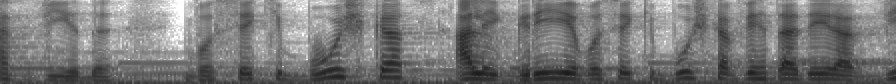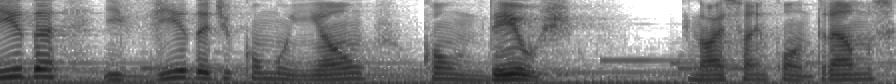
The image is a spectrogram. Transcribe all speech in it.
vida. Você que busca alegria, você que busca verdadeira vida e vida de comunhão com Deus. Nós só encontramos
